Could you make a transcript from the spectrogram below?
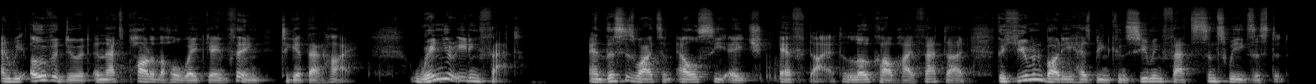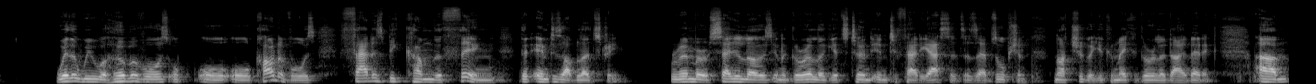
And we overdo it, and that's part of the whole weight gain thing to get that high. When you're eating fat, and this is why it's an LCHF diet, a low carb, high fat diet, the human body has been consuming fat since we existed. Whether we were herbivores or, or, or carnivores, fat has become the thing that enters our bloodstream. Remember, cellulose in a gorilla gets turned into fatty acids as absorption, not sugar. You can make a gorilla diabetic. Um,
